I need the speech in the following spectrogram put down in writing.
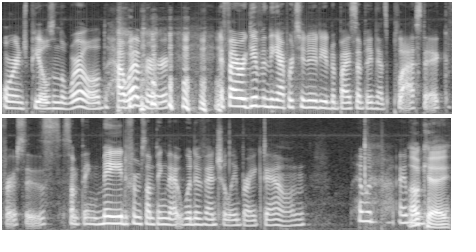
orange peels in the world. However, if I were given the opportunity to buy something that's plastic versus something made from something that would eventually break down, I would. I would Okay.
